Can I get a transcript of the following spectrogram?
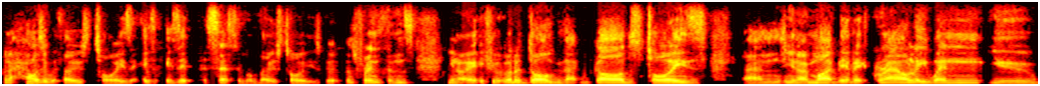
You know, how is it with those toys? Is is it possessive of those toys? Because, for instance, you know, if you've got a dog that guards toys and you know might be a bit growly when you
